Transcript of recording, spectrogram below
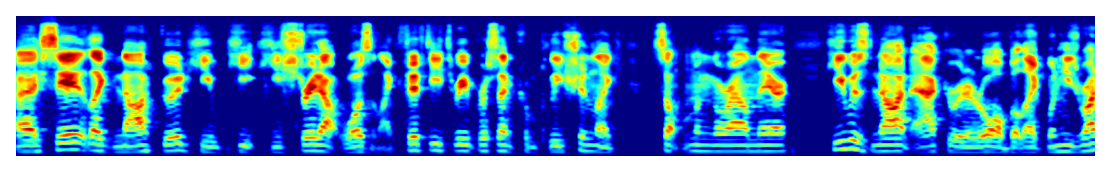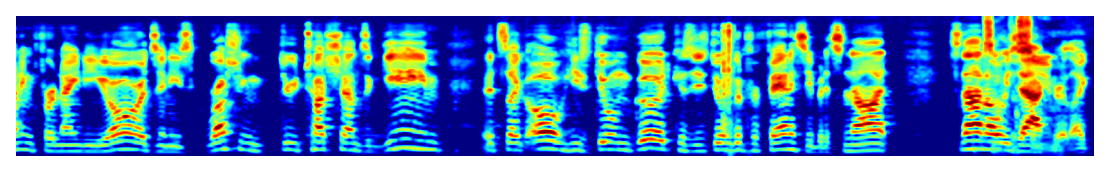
I say it like not good. He he he straight out wasn't like fifty three percent completion, like something around there. He was not accurate at all. But like when he's running for ninety yards and he's rushing through touchdowns a game, it's like oh he's doing good because he's doing good for fantasy. But it's not. It's not It's not always the same. accurate. Like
